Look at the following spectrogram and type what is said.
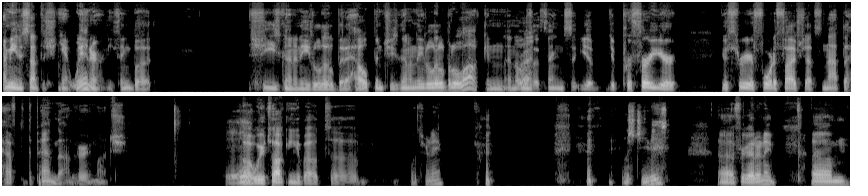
I mean, it's not that she can't win or anything, but she's going to need a little bit of help, and she's going to need a little bit of luck, and and those Right. are things that you you prefer your your three or four to five shots not to have to depend on very much. Yeah, Uh, we were talking about uh, what's her name? mischievous. Uh, I forgot her name. Um,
